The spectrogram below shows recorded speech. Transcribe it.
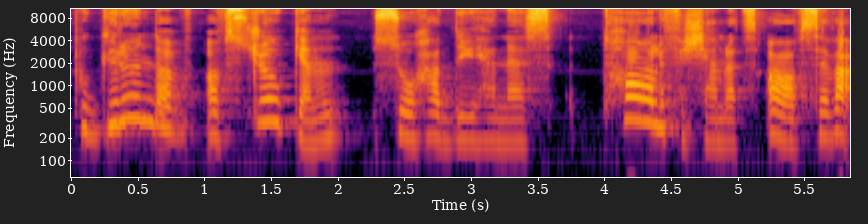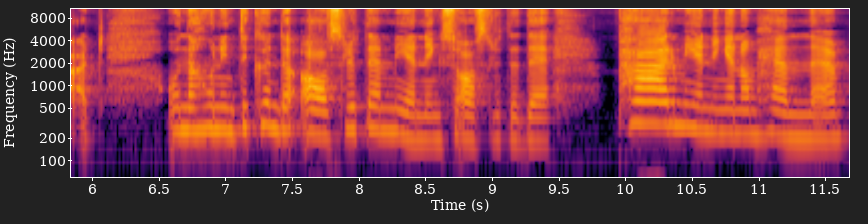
på grund av, av stroken så hade ju hennes tal försämrats avsevärt. Och när hon inte kunde avsluta en mening så avslutade Per meningen om henne,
